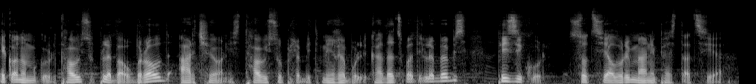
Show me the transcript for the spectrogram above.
ეკონომიკური თავისუფლება უბრალოდ არჩევანის თავისუფლებით მიღებული გადაწყვეტილებების ფიზიკური, სოციალური მანიფესტაციაა.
